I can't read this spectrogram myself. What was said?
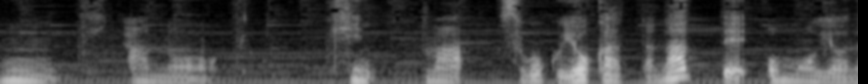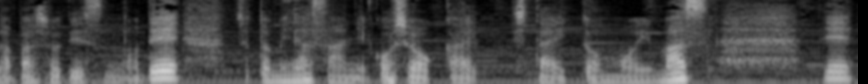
うん、あの、きまあ、すごく良かったなって思うような場所ですので、ちょっと皆さんにご紹介したいと思います。で、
